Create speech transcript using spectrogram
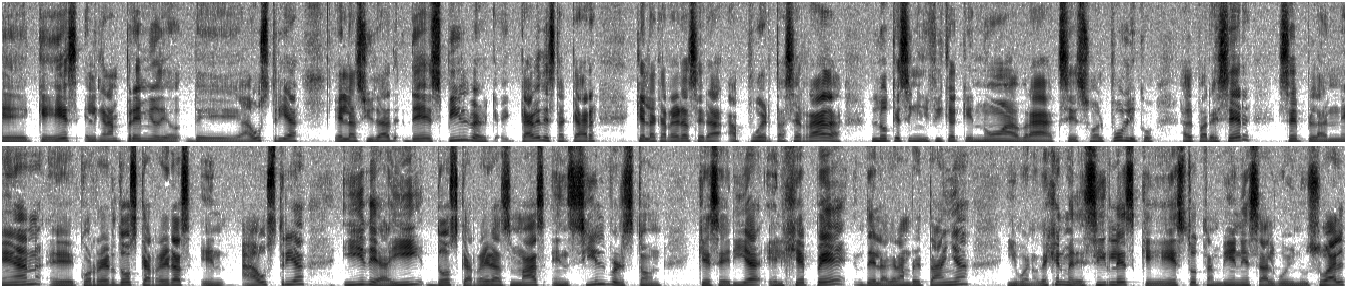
Eh, que es el Gran Premio de, Austria en la ciudad de Spielberg. Cabe destacar que la carrera será a puerta cerrada, lo que significa que no habrá acceso al público. Al parecer, se planean eh, correr dos carreras en Austria y de ahí dos carreras más en Silverstone, que sería el GP de la Gran Bretaña. Y bueno, déjenme decirles que esto también es algo inusual,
